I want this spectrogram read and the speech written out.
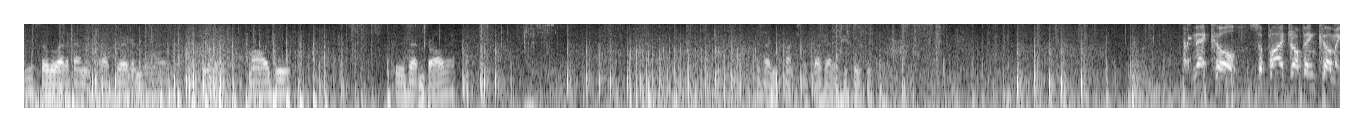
I'm so glad I found this operator, Mozzie. Who's that brawler? If I can punch the fuck out of some people. Net call. Supply drop incoming.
